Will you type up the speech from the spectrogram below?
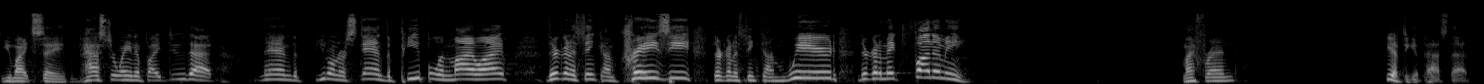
you might say, Pastor Wayne, if I do that, man, the, you don't understand. The people in my life, they're going to think I'm crazy. They're going to think I'm weird. They're going to make fun of me. My friend, you have to get past that.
